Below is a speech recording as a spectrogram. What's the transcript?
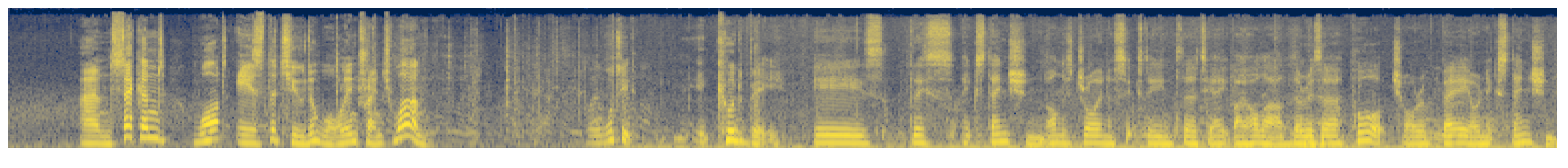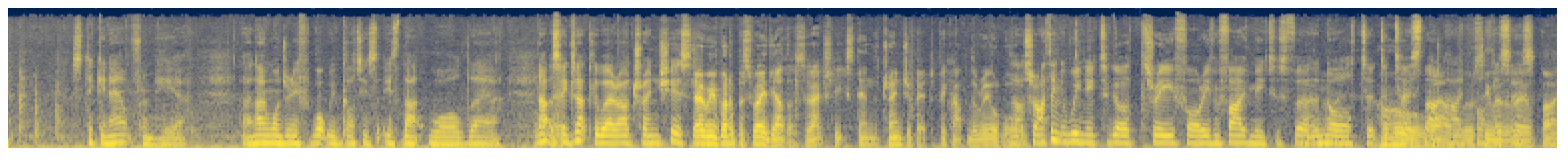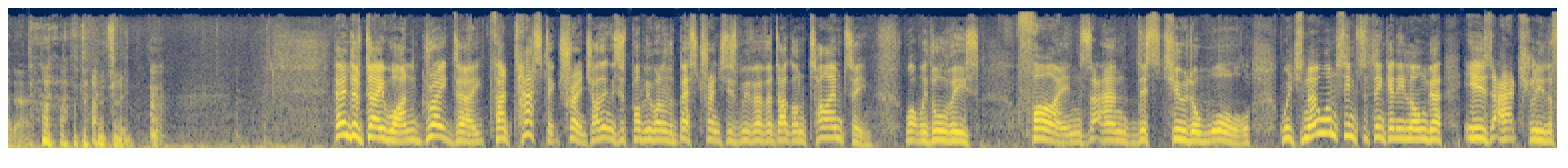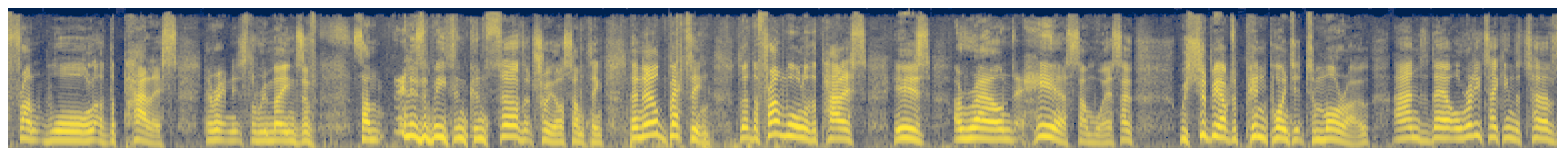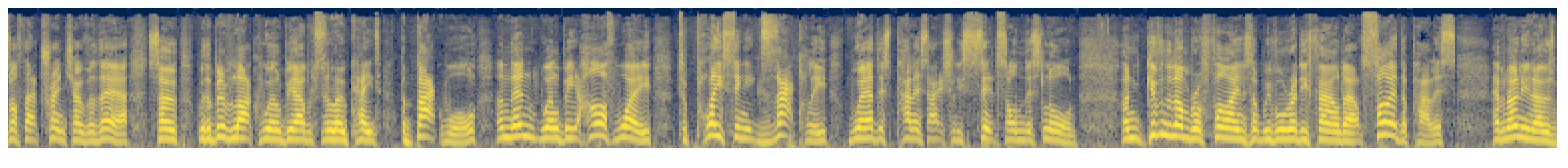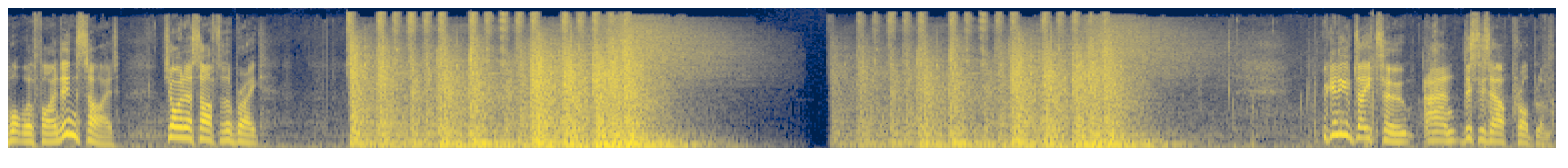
And second, what is the Tudor wall in Trench 1? Well, what it it could be is this extension on this drawing of 1638 by Hollar. There is a porch or a bay or an extension sticking out from here. And I'm wondering if what we've got is, is that wall there. That's exactly where our trench is. So we've got to persuade the others to actually extend the trench a bit to pick up the real wall. That's right. I think we need to go three, four, even five metres further Oh, north to, to Oh, test that well, we'll see hypothesis. whether they'll buy that. End of day one, great day, fantastic trench. I think this is probably one of the best trenches we've ever dug on time team. What with all these finds and this Tudor wall, which no one seems to think any longer is actually the front wall of the palace. They reckon it's the remains of some Elizabethan conservatory or something. They're now betting that the front wall of the palace is around here somewhere. So we should be able to pinpoint it tomorrow, and they're already taking the turves off that trench over there. So, with a bit of luck, we'll be able to locate the back wall, and then we'll be halfway to placing exactly where this palace actually sits on this lawn. And given the number of finds that we've already found outside the palace, heaven only knows what we'll find inside. Join us after the break. Beginning of day two, and this is our problem.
